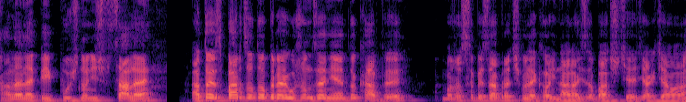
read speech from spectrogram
ale lepiej późno niż wcale. A to jest bardzo dobre urządzenie do kawy. Można sobie zabrać mleko i nalać. Zobaczcie, jak działa.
